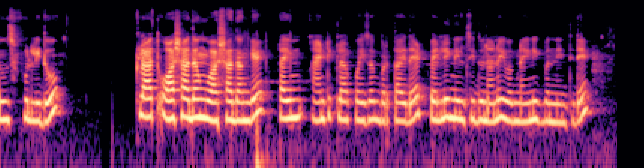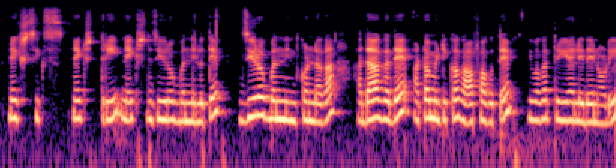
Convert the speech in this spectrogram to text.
ಯೂಸ್ಫುಲ್ ಇದು. ಕ್ಲಾತ್ ವಾಶ್ ಆದಂಗೆ ವಾಶ್ ಆದಂಗೆ ಟೈಮ್ ಆ್ಯಂಟಿ ಕ್ಲಾಕ್ ವೈಸಾಗಿ ಬರ್ತಾ ಇದೆ. ಟ್ವೆಲ್ಲಿಗೆ ನಿಲ್ಲಿಸಿದ್ದು ನಾನು, ಇವಾಗ ನೈನಿಗೆ ಬಂದು ನಿಂತಿದೆ. Next six, next three, next ಝೀರೋಗೆ ಬಂದು ನಿಲ್ಲುತ್ತೆ. ಝೀರೋಗೆ ಬಂದು ನಿಂತ್ಕೊಂಡಾಗ ಅದಾಗದೆ ಆಟೋಮೆಟಿಕ್ಕಾಗಿ ಆಫ್ ಆಗುತ್ತೆ. ಇವಾಗ ತ್ರೀಯಲ್ಲಿದೆ ನೋಡಿ.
